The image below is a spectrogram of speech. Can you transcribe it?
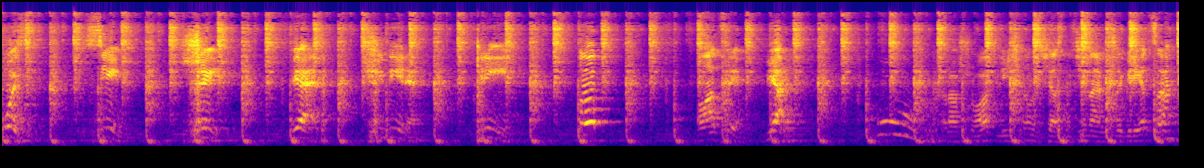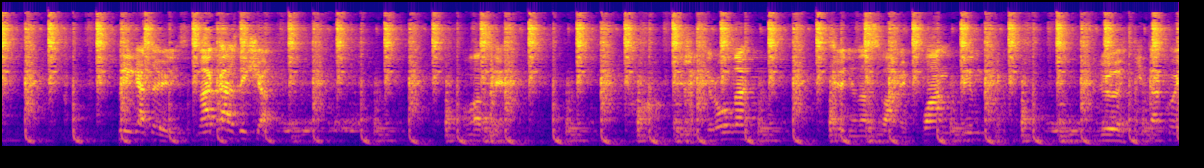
8, 7, 6, 5, 4, 3. Стоп. Молодцы. Вверх. Хорошо, отлично. Сейчас начинаем загреться. Приготовились. На каждый счет. Молодцы. Дышите ровно. Сегодня у нас с вами панкинг. Легкий такой.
